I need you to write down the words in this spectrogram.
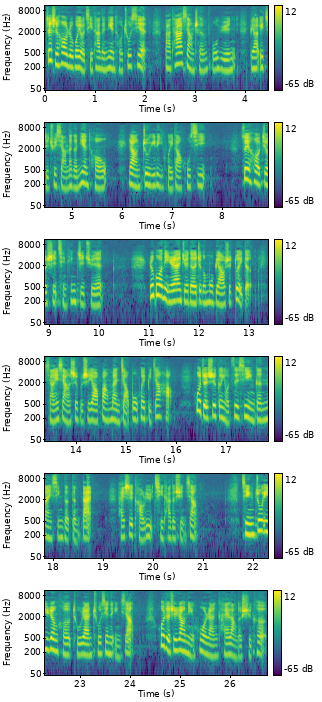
这时候如果有其他的念头出现，把它想成浮云，不要一直去想那个念头，让注意力回到呼吸。最后就是倾听直觉。如果你仍然觉得这个目标是对的，想一想是不是要放慢脚步会比较好，或者是更有自信跟耐心的等待，还是考虑其他的选项。请注意任何突然出现的影像，或者是让你豁然开朗的时刻，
